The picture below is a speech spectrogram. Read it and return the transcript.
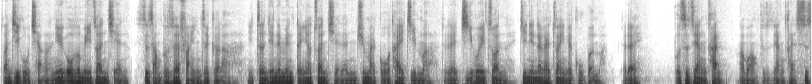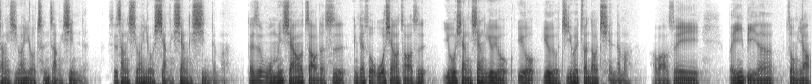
转机股强啊！你会跟我说没赚钱，市场不是在反映这个啦。你整天那边等要赚钱的，你去买国泰金嘛，对不对？几会赚的，今年大概赚一个股本嘛，对不对？不是这样看，好不好？不是这样看，市场喜欢有成长性的，市场喜欢有想象性的嘛。但是我们想要找的是，应该说，我想要找的是有想象又有又有又有机会赚到钱的嘛，好不好？所以本一笔呢重要，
